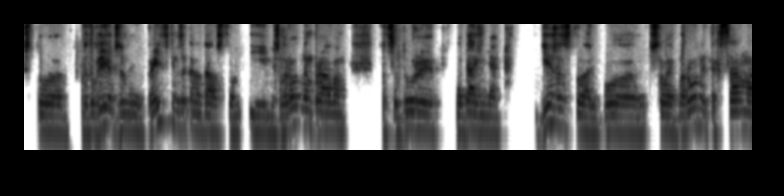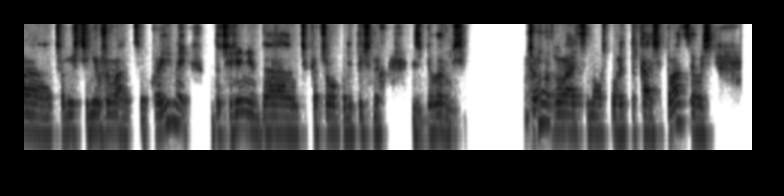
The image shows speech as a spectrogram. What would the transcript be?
что прадугледжаны украінскім заканадаўствам і міжнародным правам працэдуры надання бежанства альбо часовой обороны таксама чамусьці не ўжываюцца Украінай дачыненні да уцікачоў палітычных з Беларусі Чаму адбываецца на ваш погляд такая сітуацыя вось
